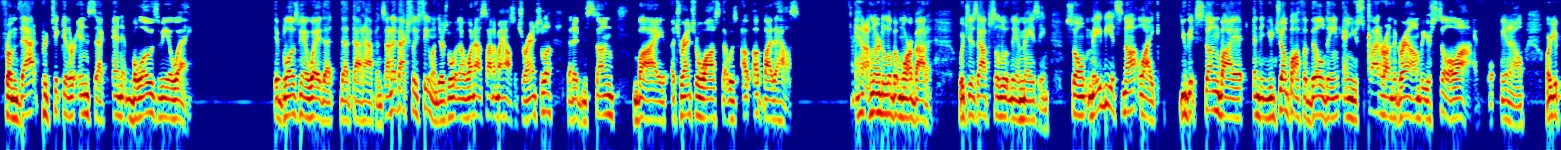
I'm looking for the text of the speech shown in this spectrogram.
from that particular insect, and it blows me away it blows me away that that that happens. And I've actually seen one. There's one outside of my house, a tarantula that had been stung by a tarantula wasp that was up, up by the house. And I learned a little bit more about it, which is absolutely amazing. So maybe it's not like you get stung by it and then you jump off a building and you splatter on the ground, but you're still alive, you know, or you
